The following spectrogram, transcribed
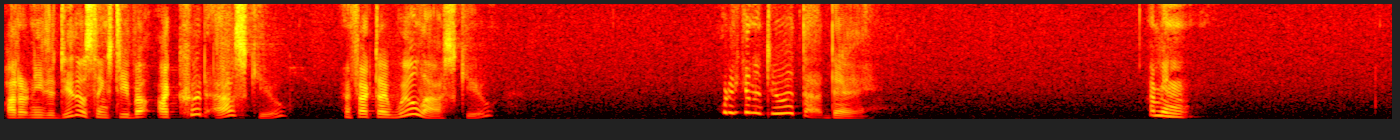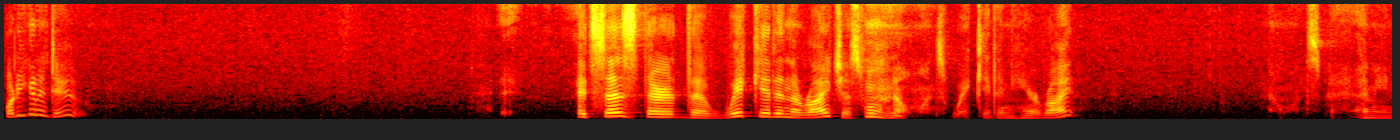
I don't need to do those things to you, but I could ask you. In fact, I will ask you. What are you going to do at that day? I mean, what are you going to do? It says they're the wicked and the righteous. Well, no one's wicked in here, right? No one's bad. I mean,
